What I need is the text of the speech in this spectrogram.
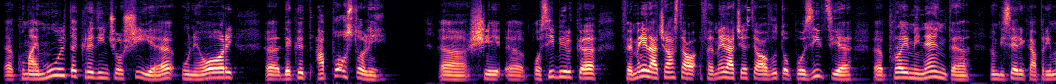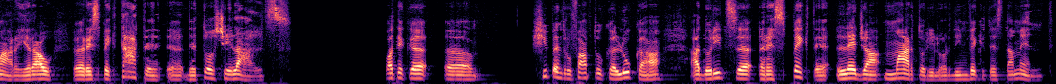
uh, cu mai multă credincioșie, uneori, uh, decât apostolii. Și posibil că femeile, aceasta, femeile acestea au avut o poziție proeminentă în biserica primară, erau respectate de toți ceilalți. Poate că și pentru faptul că Luca a dorit să respecte legea martorilor din Vechiul Testament,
